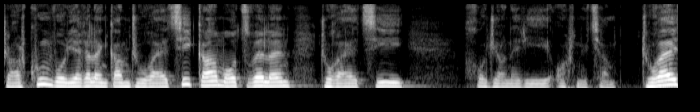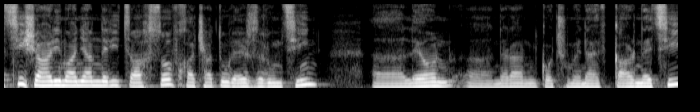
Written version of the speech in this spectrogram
շարքում, որ եղել են կամ ջուղայեցի, կամ օծվել են ջուղայեցի խոջաների օրհնությամբ։ Ջուղայեցի Շահրիմանյանների ծախսով Խաչատուր Էրզրումցին Լեոն նրան կոչում է նաև Կարնեցի,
